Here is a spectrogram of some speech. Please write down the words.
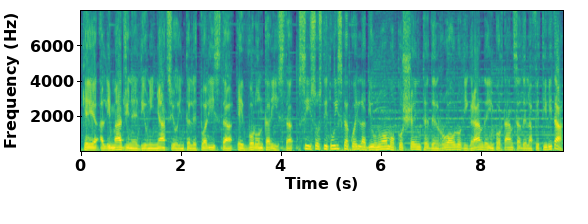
che all'immagine di un Ignazio intellettualista e volontarista si sostituisca quella di un uomo cosciente del ruolo di grande importanza dell'affettività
